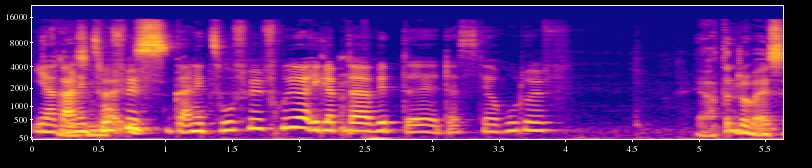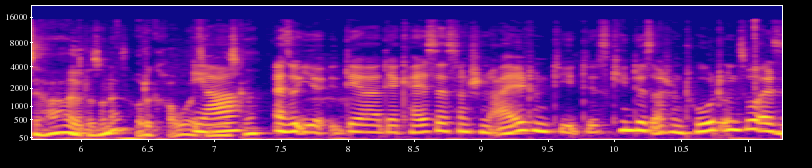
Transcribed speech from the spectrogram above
Ja, gar nicht, so viel, gar nicht so viel früher. Ich glaube, da wird äh, dass der Rudolf er hat dann schon weiße Haare oder so nicht? Oder graue? Ja, sowas, also ihr, der, der Kaiser ist dann schon alt und die, das Kind ist auch schon tot und so. Also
